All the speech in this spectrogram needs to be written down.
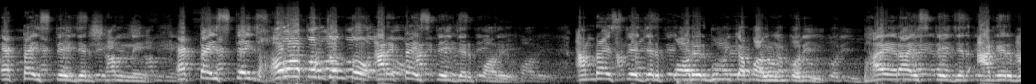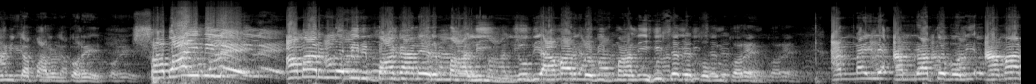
একটা স্টেজের সামনে। একটা স্টেজ হওয়া পর্যন্ত আর একটা স্টেজের পরে। আমরা স্টেজের পরের ভূমিকা পালন করি। ভাইয়েরা স্টেজের আগের ভূমিকা পালন করে। সবাই মিলে আমার নবীর বাগানের মালি যদি আমার নবীর মালি হিসেবে কবুল করেন আর নাইলে আমরা তো বলি আমার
